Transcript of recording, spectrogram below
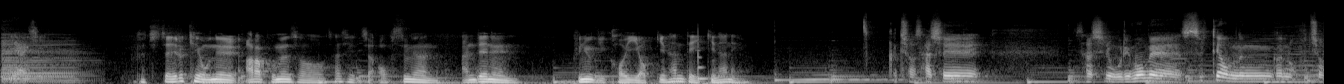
이야기. 그러니까 진짜 이렇게 오늘 알아보면서 사실 진짜 없으면 안 되는 근육이 거의 없긴 한데 있긴 하네요. 그렇죠. 사실 사실 우리 몸에 쓸데없는 건 없죠.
